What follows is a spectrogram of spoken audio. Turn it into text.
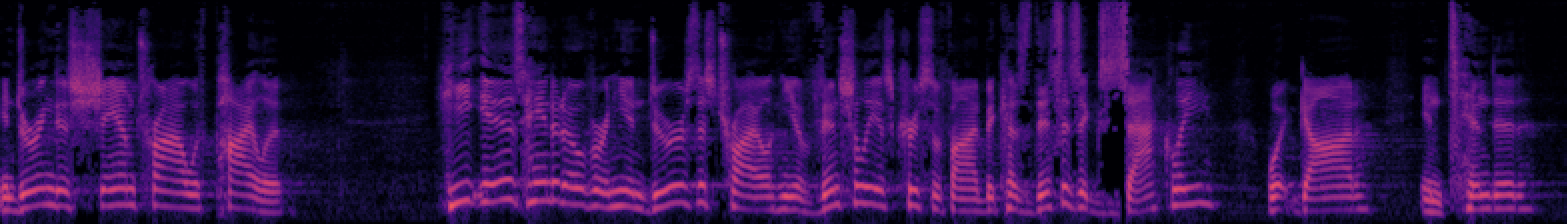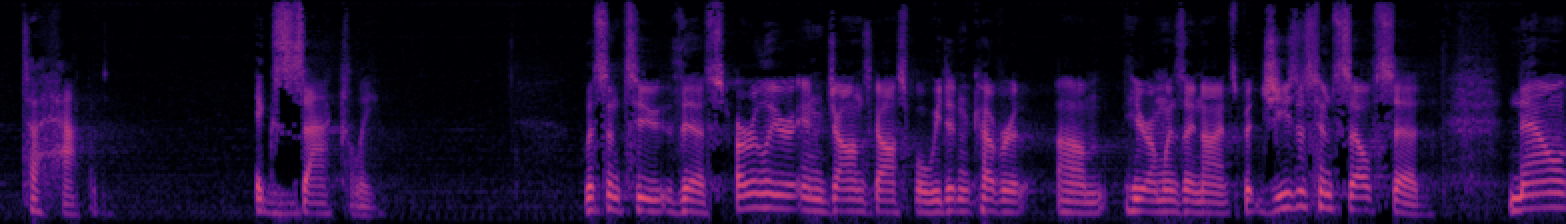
and during this sham trial with Pilate, he is handed over and he endures this trial and he eventually is crucified because this is exactly what God intended to happen. Exactly. Listen to this. Earlier in John's gospel, we didn't cover it um, here on Wednesday nights, but Jesus himself said, Now,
